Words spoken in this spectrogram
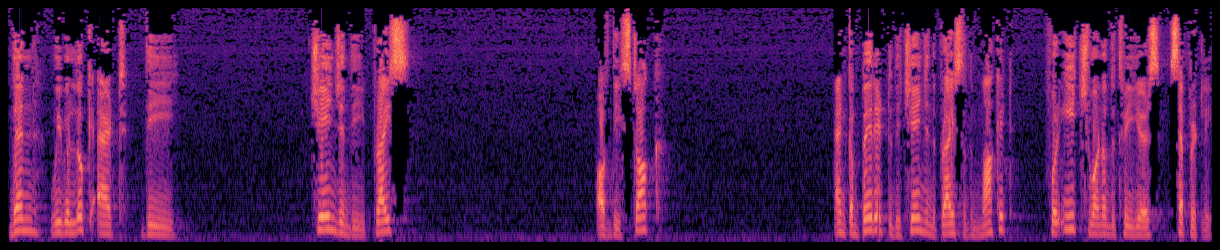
Then we will look at the change in the price of the stock and compare it to the change in the price of the market for each one of the three years separately.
